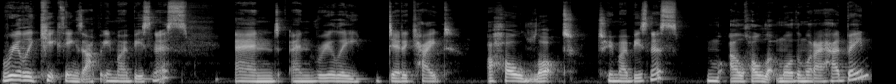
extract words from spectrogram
really kick things up in my business and and really dedicate a whole lot to my business, a whole lot more than what I had been.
